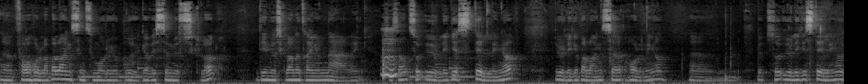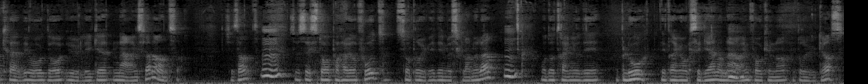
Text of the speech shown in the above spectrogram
eh, for å holde balansen så må du jo bruke visse muskler. De musklene trenger næring. Mm. sant? Så ulike stillinger, ulike balanseholdninger eh, Så ulike stillinger krever jo òg da ulike næringsleveranser. Ikke sant? Mm. Så hvis jeg står på høyre fot, så bruker jeg de musklene der. Mm. Og da trenger jo de blod. De trenger oksygen og næring for å kunne brukes.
